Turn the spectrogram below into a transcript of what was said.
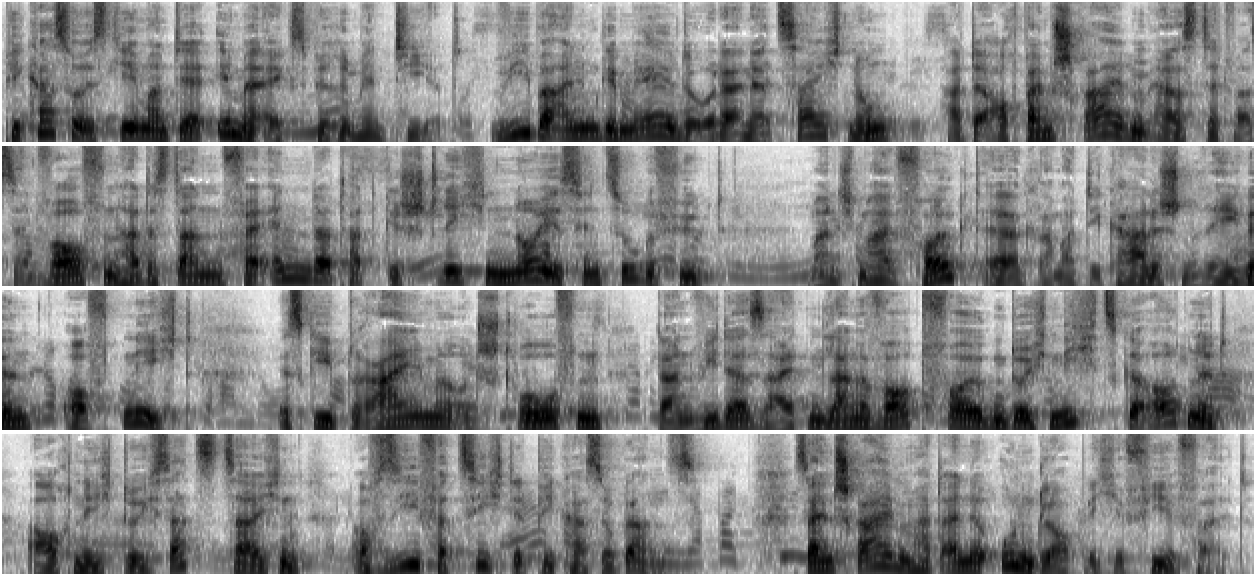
Picasso ist jemand, der immer experimentiert. Wie bei einem Gemälde oder einer Zeichnung hat er auch beim Schreiben erst etwas entworfen, hat es dann verändert, hat gestrichen, Neues hinzugefügt. Manchmal folgt er grammatikalischen Regeln, oft nicht. Es gibt Reime und Strophen, dann wieder seitenlange Wortfolgen, durch nichts geordnet, auch nicht durch Satzzeichen. Auf sie verzichtet Picasso ganz. Sein Schreiben hat eine unglaubliche Vielfalt.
